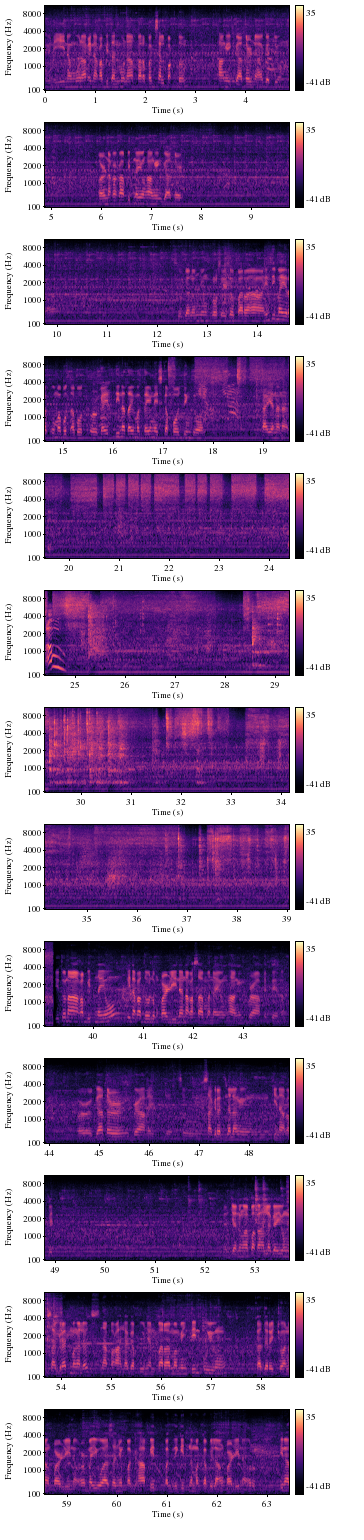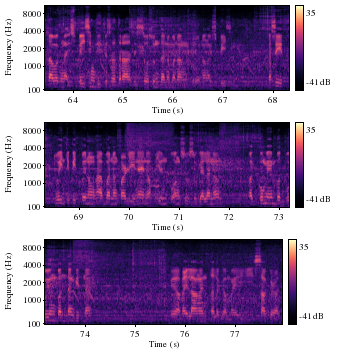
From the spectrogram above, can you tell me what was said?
Hinihinang muna, kinakabitan muna para pag salpak doon, hanging gutter na agad yung or nakakapit na yung hanging gutter. So ganun yung proseso para hindi mahirap umabot-abot or kahit di na tayo magtayo na scaffolding doon, kaya na natin. Ow! Dito nakakabit na yung pinakadulong parlina na kasama na yung hanging bracket eh, no? Or gutter bracket. Yan. So, sagrad na lang yung kinakabit. Yan nga ba kahalaga yung sagrad mga lods? Napakahalaga po niyan para ma-maintain po yung kadiretsuhan ng parlina or maiwasan yung paghapit, pagdikit na magkabila ang parlina or tinatawag na spacing dito sa trusses susundan naman ang buo ng spacing yun. Kasi 20 feet po yung haba ng parlina eh, no? yun po ang susugalan nun. Pag kumembot po yung bandang gitna kaya kailangan talaga may sagrad.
